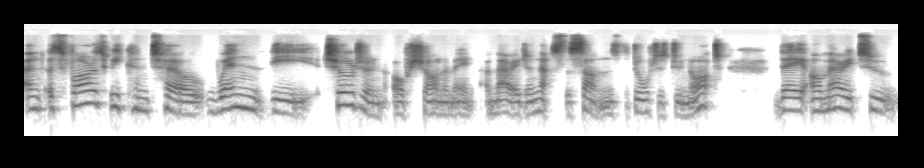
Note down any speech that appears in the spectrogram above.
And as far as we can tell, when the children of Charlemagne are married, and that's the sons, the daughters do not, they are married to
